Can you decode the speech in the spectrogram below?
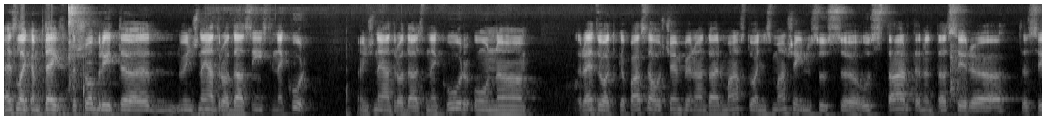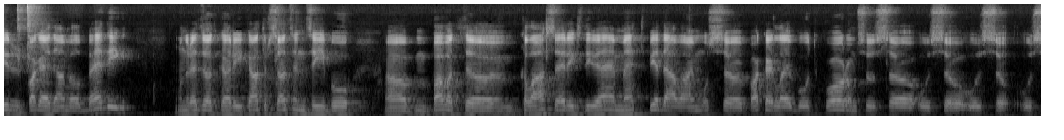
es laikam teiktu, ka šobrīd uh, viņš neatrodas īsti nekur. Viņš neatrodas nekur. Un, uh, redzot, ka pasaules čempionātā ir astoņas mašīnas uz, uh, uz starta, nu, tas, ir, uh, tas ir pagaidām vēl bēdīgi. Un redzot, ka arī katru sacensību uh, pavadīt uh, klase RX2 met piedāvājumu uz uh, pakaļ, lai būtu kvorums uz, uh, uz, uh, uz, uz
